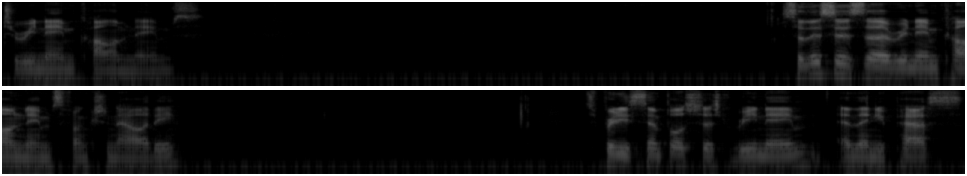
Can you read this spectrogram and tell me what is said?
to rename column names. So this is the rename column names functionality. It's pretty simple. It's just rename, and then you pass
